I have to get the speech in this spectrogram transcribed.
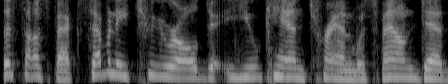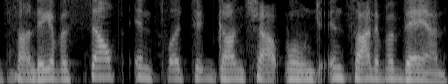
The suspect, 72 year old Huu Can Tran, was found dead Sunday of a self inflicted gunshot wound inside of a van.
